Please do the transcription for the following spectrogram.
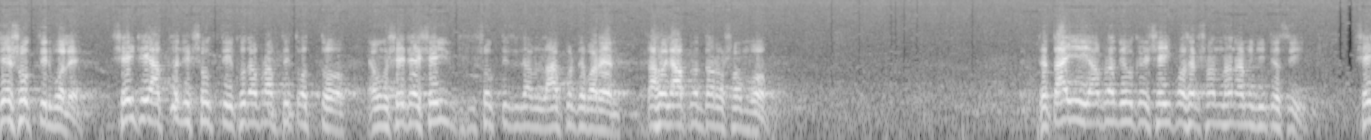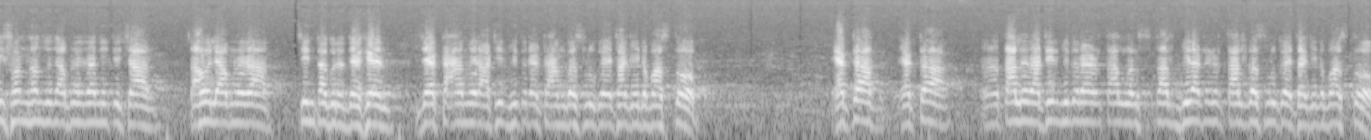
যে শক্তির বলে সেইটাই আত্মাধিক শক্তি ক্ষুদা প্রাপ্তি তত্ত্ব, এবং সেটাই সেই শক্তি যদি আপনি লাভ করতে পারেন, তাহলে আপনার দ্বারা সম্ভব। তাই আপনাদেরকে সেই পথের সন্ধান আমি দিতেছি। সেই সন্ধান যদি আপনারা নিতে চান তাহলে আপনারা চিন্তা করে দেখেন যে একটা আমের আঠির ভিতরে একটা আম গাছ লুকিয়ে থাকে, এটা বাস্তব। একটা একটা তালের আঠির ভিতরে তাল তাল, বিরাট একটা তাল গাছ লুকিয়ে থাকে, এটা বাস্তব।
